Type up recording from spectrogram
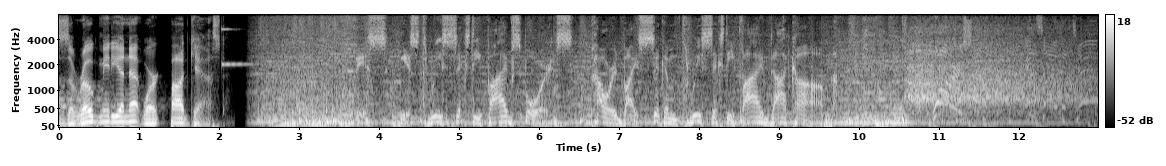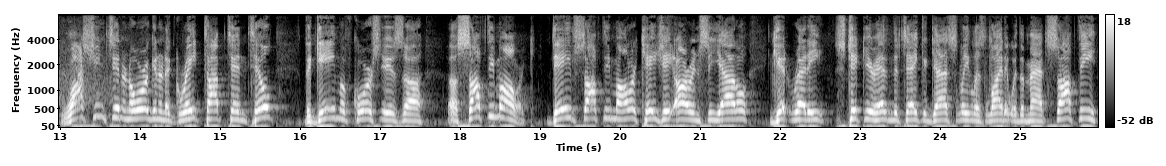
is a Rogue Media Network podcast. This is 365 Sports, powered by Sikkim365.com. Washington and Oregon in a great top 10 tilt. The game, of course, is uh, uh, Softy Mahler. Dave Softy Mahler, KJR in Seattle. Get ready. Stick your head in the tank of gasoline. Let's light it with the match. Softy,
